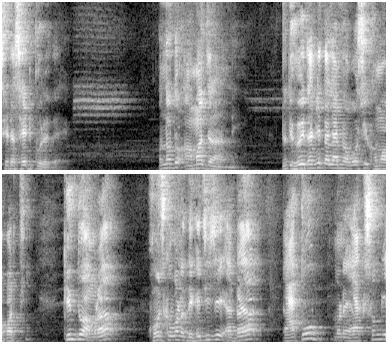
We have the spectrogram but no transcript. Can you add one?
সেটাসাইড করে দেয়। অন্তত আমার জানার নেই। যদি হয়ে থাকে তাহলে আমি অবশ্যই ক্ষমা প্রার্থী। কিন্তু আমরা খোঁজ খবরে দেখেছি যে এটা এত মানে একসঙ্গে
